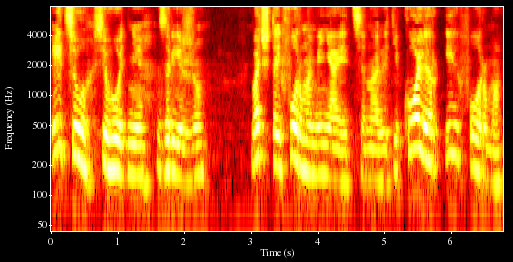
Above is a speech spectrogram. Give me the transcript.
І цю сьогодні зріжу. Бачите, і форма міняється навіть, і колір, і форма.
